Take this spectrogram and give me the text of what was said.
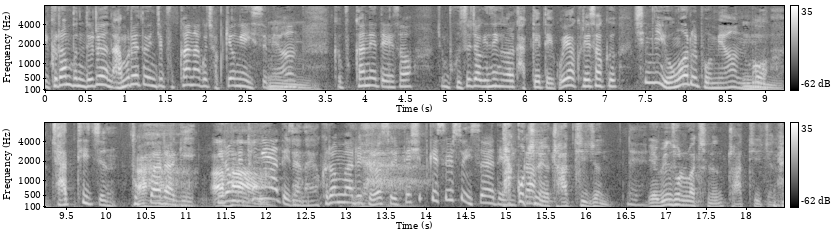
이 그런 분들은 아무래도 이제 북한하고 접경에 있으면 음. 그 북한에 대해서 좀 보수적인 생각을 갖게 되고요. 그래서 그 심리 용어를 보면 뭐 좌티즌, 북바라기 음. 아하. 이런 아하. 게 통해야 되잖아요. 그런 말을 들었을 때 쉽게 쓸 수 있어야 되니까. 탁 꽂히네요. 좌티즌. 네. 예, 왼손을 맞히는 좌티즌.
